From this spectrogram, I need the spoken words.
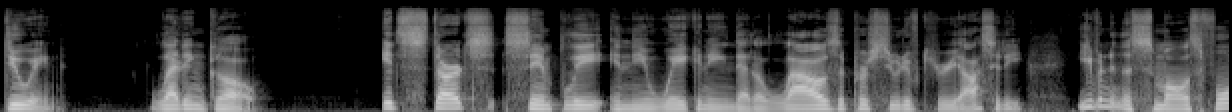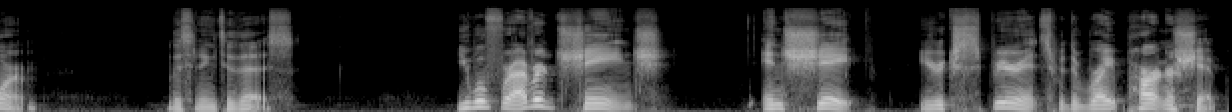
doing, letting go. It starts simply in the awakening that allows the pursuit of curiosity, even in the smallest form. Listening to this you will forever change and shape your experience with the right partnership,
